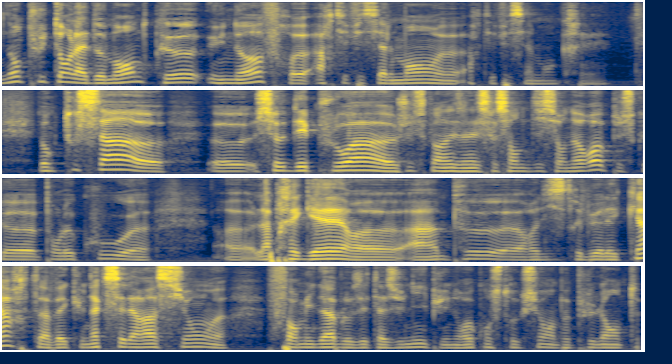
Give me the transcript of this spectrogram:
non plus tant la demande qu'une offre artificiellement, euh, artificiellement créée. Donc tout ça euh, se déploie jusqu'en les années 70 en Europe, puisque pour le coup, euh, l'après-guerre euh, a un peu euh, redistribué les cartes avec une accélération formidable aux États-Unis puis une reconstruction un peu plus lente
